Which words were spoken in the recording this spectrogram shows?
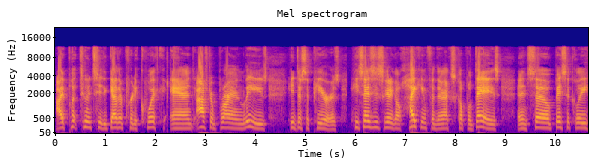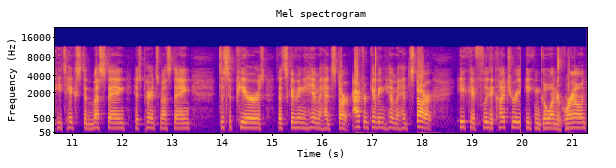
I put two and two together pretty quick, and after Brian leaves, he disappears. He says he's going to go hiking for the next couple days, and so basically he takes the Mustang, his parents' Mustang, disappears. That's giving him a head start. After giving him a head start, he could flee the country, he can go underground,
